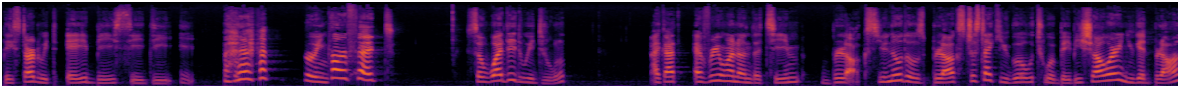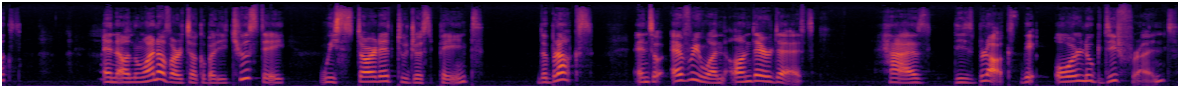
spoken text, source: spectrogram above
They start with A, B, C, D, E. Perfect. So, what did we do? I got everyone on the team blocks. You know those blocks, just like you go to a baby shower and you get blocks? And on one of our Talk About It Tuesday, we started to just paint the blocks. And so everyone on their desk has these blocks. They all look different,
